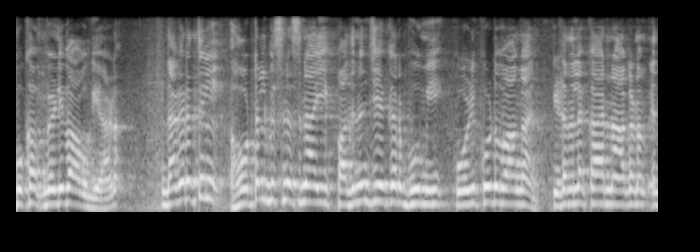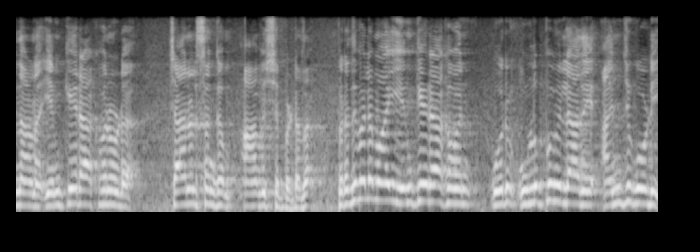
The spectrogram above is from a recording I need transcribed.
മുഖം വെളിവാവുകയാണ്. നഗരത്തിൽ ഹോട്ടൽ ബിസിനസ്സിനായി പതിനഞ്ച് ഏക്കർ ഭൂമി കോഴിക്കോട് വാങ്ങാൻ ഇടനിലക്കാരനാകണം എന്നാണ് എം കെ രാഘവനോട് ചാനൽ സംഘം ആവശ്യപ്പെട്ടത്. പ്രതിഫലമായി എം കെ രാഘവൻ ഒരു ഉളുപ്പുമില്ലാതെ അഞ്ചു കോടി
